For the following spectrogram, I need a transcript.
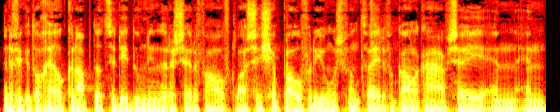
dan vind ik het toch heel knap dat ze dit doen in de reserve hoofdklasse. Chapeau voor de jongens van tweede van Koninklijke HFC. En, en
